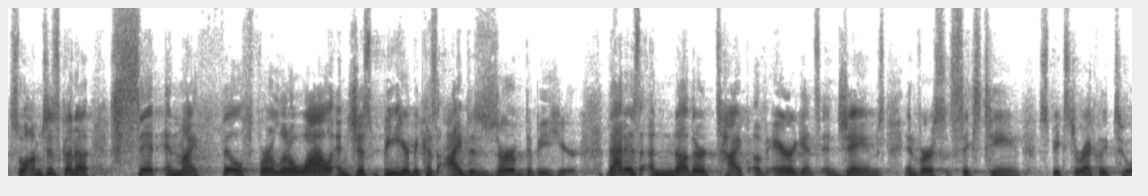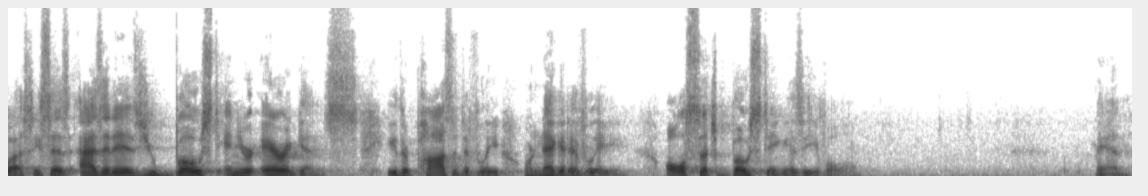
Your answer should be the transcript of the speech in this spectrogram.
so I'm just gonna sit in my filth for a little while and just be here because I deserve to be here. That is another type of arrogance. And James, in verse 16, speaks directly to us. He says, As it is, you boast in your arrogance either positively or negatively. All such boasting is evil. Man,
